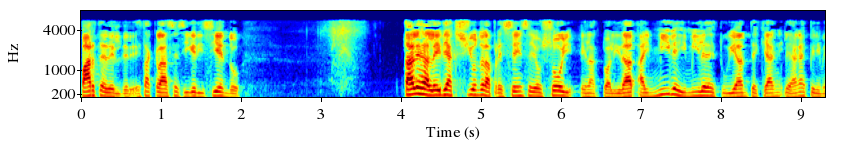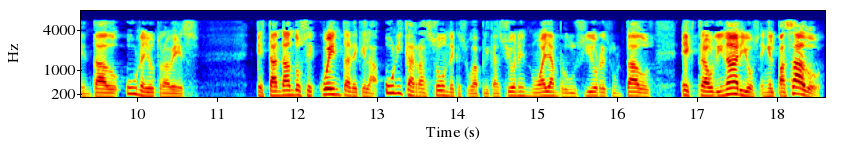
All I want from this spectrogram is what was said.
parte de esta clase sigue diciendo, tal es la ley de acción de la presencia yo soy. En la actualidad hay miles y miles de estudiantes que han, han experimentado una y otra vez. Están dándose cuenta de que la única razón de que sus aplicaciones no hayan producido resultados extraordinarios en el pasado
